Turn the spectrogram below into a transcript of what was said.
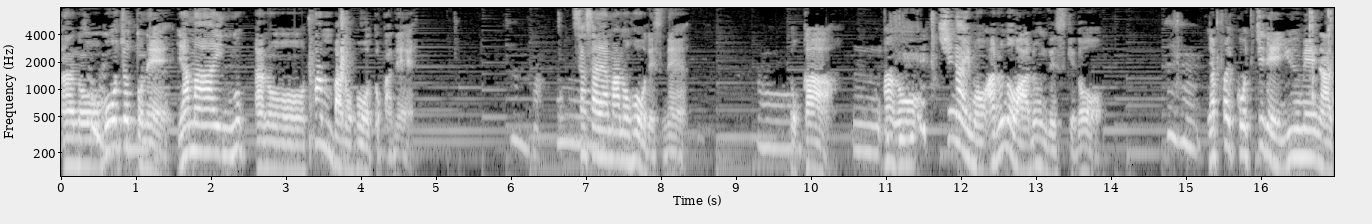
あの、そうねもうちょっとね、山あいむ、あの、丹波の方とかね、笹山の方ですね、とか、うん。あの、市内もあるのはあるんですけど。やっぱりこっちで有名なっ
